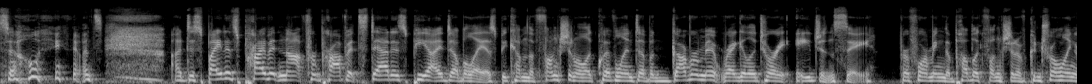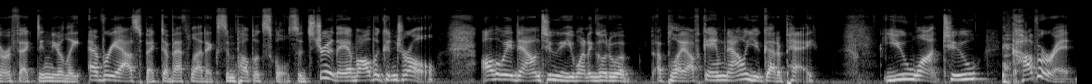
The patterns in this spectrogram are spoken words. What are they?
So, it's, uh, despite its private not for profit status, PIAA has become the functional equivalent of a government regulatory agency, performing the public function of controlling or affecting nearly every aspect of athletics in public schools. It's true, they have all the control, all the way down to you want to go to a, a playoff game now, you got to pay. You want to cover it,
